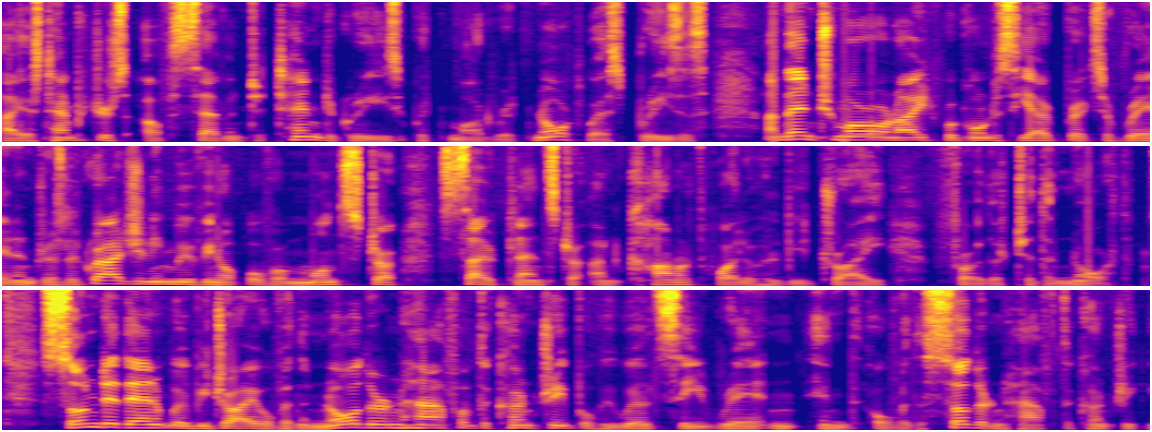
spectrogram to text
Highest temperatures of 7 to 10 degrees with moderate northwest breezes. And then tomorrow night, we're going to see outbreaks of rain and drizzle gradually moving up over Munster, South Leinster, and Connacht, while it will be dry further to the north. Sunday then will be dry over the northern half of the country, but we will see rain in over the southern half of the country,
